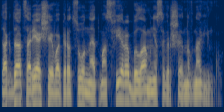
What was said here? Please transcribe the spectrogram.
Тогда царящая в операционной атмосфера была мне совершенно в новинку.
